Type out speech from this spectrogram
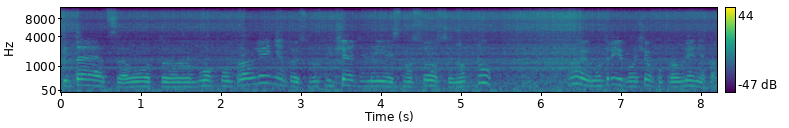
питается от э, блока управления, то есть в выключателе есть насос и наддув. Ну и внутри блочок управления там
